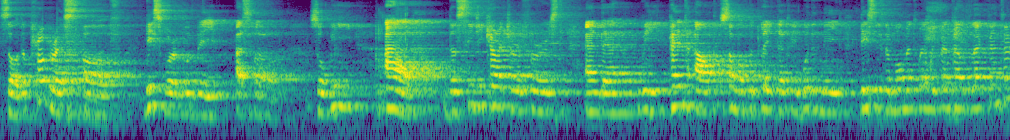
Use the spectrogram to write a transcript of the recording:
So the progress of this work would be as follows. So we add the CG character first, and then we paint out some of the plate that we wouldn't need. This is the moment when we paint out Black Panther,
